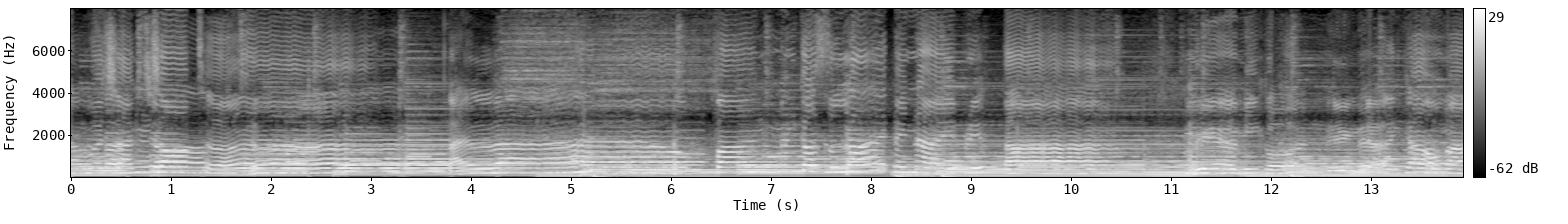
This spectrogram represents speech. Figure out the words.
ณว่าฉันชอบเธอ แต่แล้ว ฝันมันก็สลายไปในพริบตา เมื่อมีคนหนึ่งเดินเข้ามา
